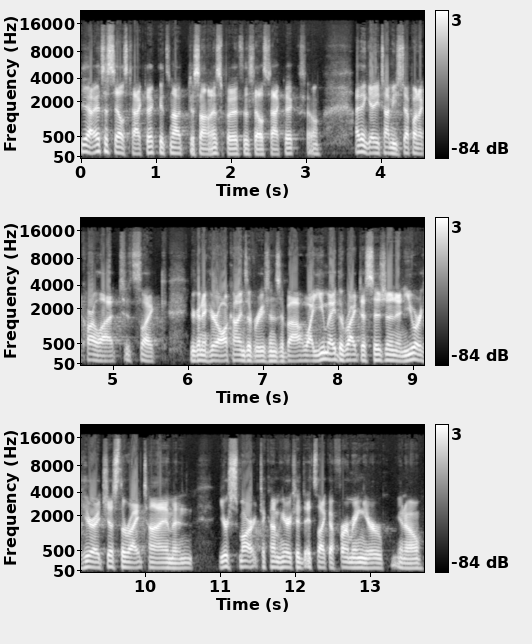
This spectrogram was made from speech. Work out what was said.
Yeah, it's a sales tactic. It's not dishonest, but it's a sales tactic. So I think anytime you step on a car lot, it's like you're going to hear all kinds of reasons about why you made the right decision and you are here at just the right time and you're smart to come here to it's like affirming your, you know,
